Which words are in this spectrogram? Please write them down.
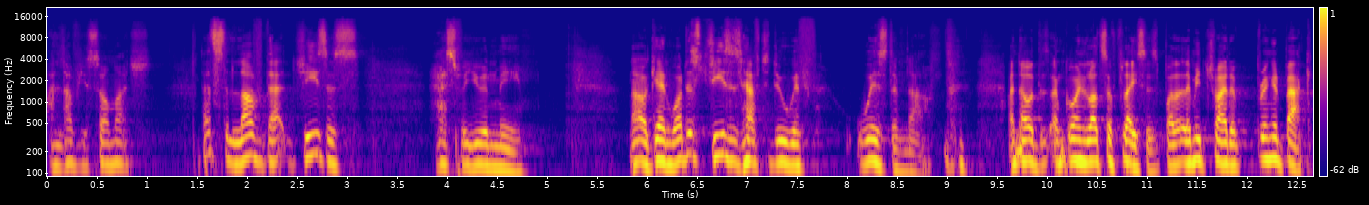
I love you so much. That's the love that Jesus has for you and me. Now, again, what does Jesus have to do with wisdom now? I know I'm going to lots of places, but let me try to bring it back.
